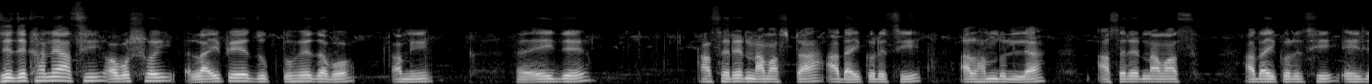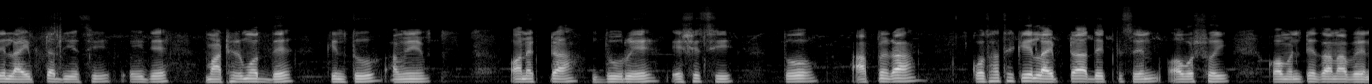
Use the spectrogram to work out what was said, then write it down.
যে যেখানে আছি, অবশ্যই লাইফে যুক্ত হয়ে যাব। আমি এই যে আসরের নামাজটা আদায় করেছি, আলহামদুলিল্লাহ, আসরের নামাজ আদায় করেছি, এই যে লাইভটা দিয়েছি, এই যে মাঠের মধ্যে, কিন্তু আমি অনেকটা দূরে এসেছি। তো আপনারা কোথা থেকে লাইভটা দেখতেছেন, অবশ্যই কমেন্টে জানাবেন।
